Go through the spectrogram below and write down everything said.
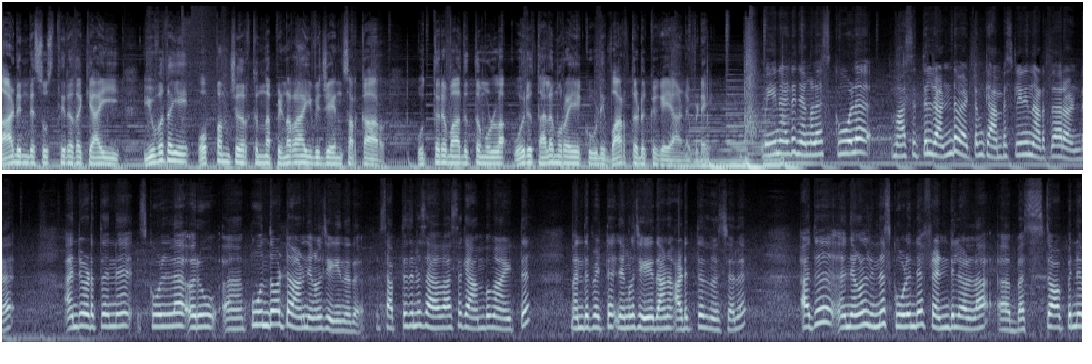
നാടിന്റെ സുസ്ഥിരതയ്ക്കായി യുവതയെ ഒപ്പം ചേർക്കുന്ന പിണറായി വിജയൻ സർക്കാർ ഉത്തരവാദിത്വമുള്ള ഒരു തലമുറയെ കൂടി വാർത്തെടുക്കുകയാണിവിടെ മെയിനായിട്ട് ഞങ്ങൾ സ്കൂൾ മാസത്തിൽ രണ്ട് വട്ടം ക്യാമ്പസ് ക്ലീനിങ് നടത്താറുണ്ട്. അതിന്റെ കൂടെ തന്നെ സ്കൂളിൽ ഒരു പൂന്തോട്ടമാണ് ഞങ്ങൾ ചെയ്യുന്നത്. സപ്തദിന സഹവാസ ക്യാമ്പുമായിട്ട് ബന്ധപ്പെട്ട് ഞങ്ങൾ ചെയ്തതാണ് അടുത്തതെന്ന് വെച്ചാൽ അത് ഞങ്ങൾ നിന്ന സ്കൂളിന്റെ ഫ്രണ്ടിലുള്ള ബസ് സ്റ്റോപ്പിന്റെ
